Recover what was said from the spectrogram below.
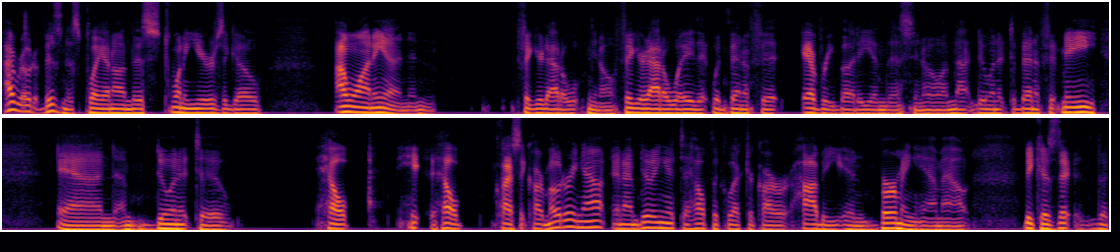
I wrote a business plan on this 20 years ago. I want in and figured out a you know figured out a way that would benefit everybody in this. You know, I'm not doing it to benefit me, and I'm doing it to help help classic car motoring out, and I'm doing it to help the collector car hobby in Birmingham out because the the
